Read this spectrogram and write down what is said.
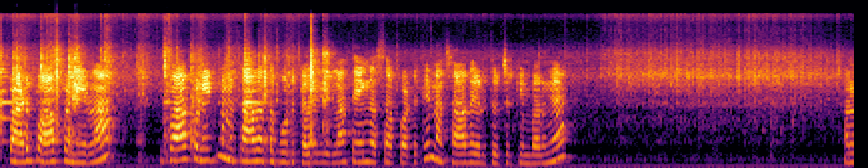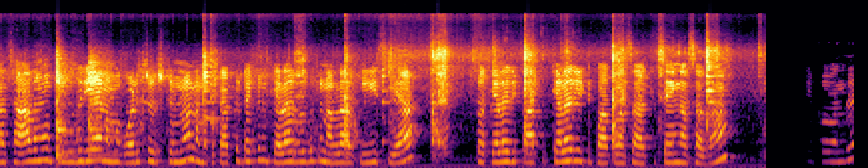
இப்போ அடுப்பு ஆஃப் பண்ணிடலாம். இப்போ ஆஃப் பண்ணிவிட்டு நம்ம சாதத்தை போட்டு கிளறிடலாம். தேங்காய் சாப்பாட்டுக்கு நான் சாதம் எடுத்து வச்சுருக்கேன் பாருங்கள் நல்லா சாதமும் புதிரியாக நமக்கு வடித்து வச்சிட்டோம்னா நமக்கு டக்கு டக்குன்னு கிளறதுக்கு நல்லாயிருக்கும் ஈஸியாக ஸோ கிளறி பார்த்து கிளறிட்டு பார்க்கலாம் சா தேங்காய் சாதம். இப்போ வந்து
